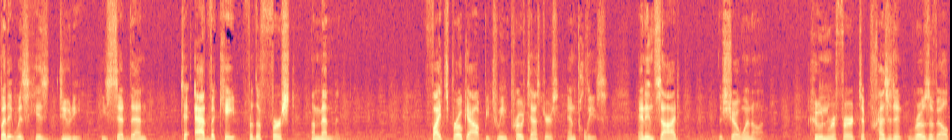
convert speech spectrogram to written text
But it was his duty, he said then, to advocate for the First Amendment. Fights broke out between protesters and police, and inside, the show went on. Kuhn referred to President Roosevelt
